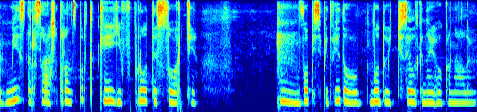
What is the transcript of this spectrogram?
містер Саша, транспорт Київ проти сорті. В описі під відео будуть ссылки на його канали.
